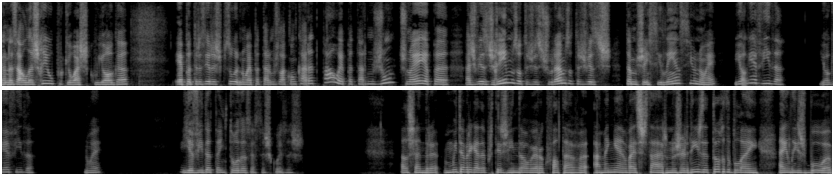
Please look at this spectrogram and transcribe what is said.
eu nas aulas rio, porque eu acho que o yoga é para trazer as pessoas, não é para estarmos lá com cara de pau, é para estarmos juntos, não é? É para, às vezes rimos, outras vezes choramos, outras vezes estamos em silêncio, não é? Yoga é vida. Yoga é vida, não é? E a vida tem todas essas coisas. Alexandra, muito obrigada por teres vindo ao Era que Faltava. Amanhã vais estar nos Jardins da Torre de Belém, em Lisboa,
